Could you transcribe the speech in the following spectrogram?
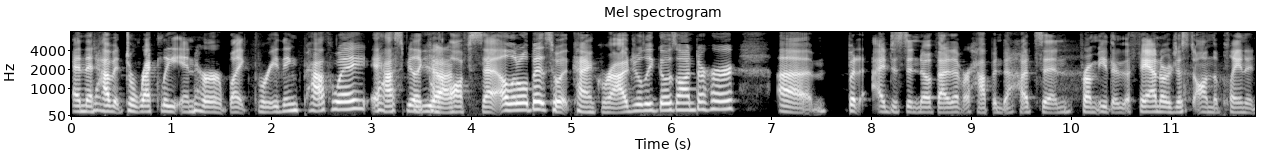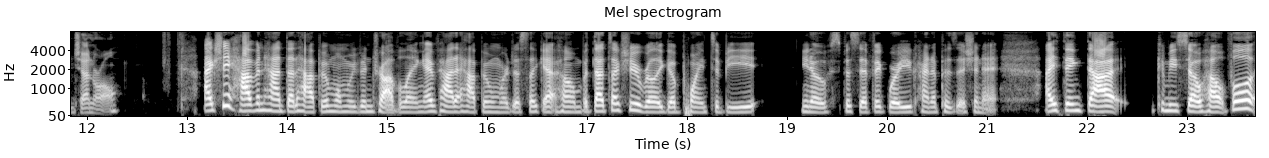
and then have it directly in her like breathing pathway. It has to be like yeah. kind of offset a little bit so it kind of gradually goes on to her. Um, but I just didn't know if that ever happened to Hudson from either the fan or just on the plane in general. I actually haven't had that happen when we've been traveling. I've had it happen when we're just like at home, but that's actually a really good point to be, you know, specific where you kind of position it. I think that can be so helpful.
